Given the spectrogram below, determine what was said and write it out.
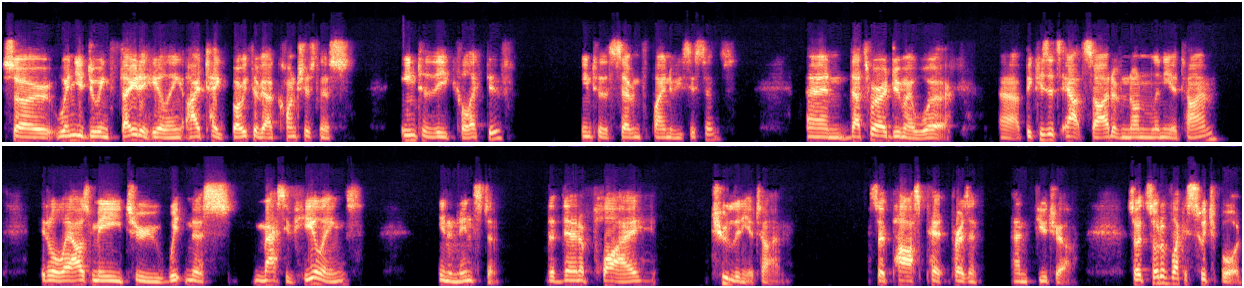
So when you're doing theta healing, I take both of our consciousness into the collective, into the seventh plane of existence. And that's where I do my work. Uh, because it's outside of nonlinear time, it allows me to witness massive healings in an instant that then apply to linear time. So past, present, and future. So it's sort of like a switchboard.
